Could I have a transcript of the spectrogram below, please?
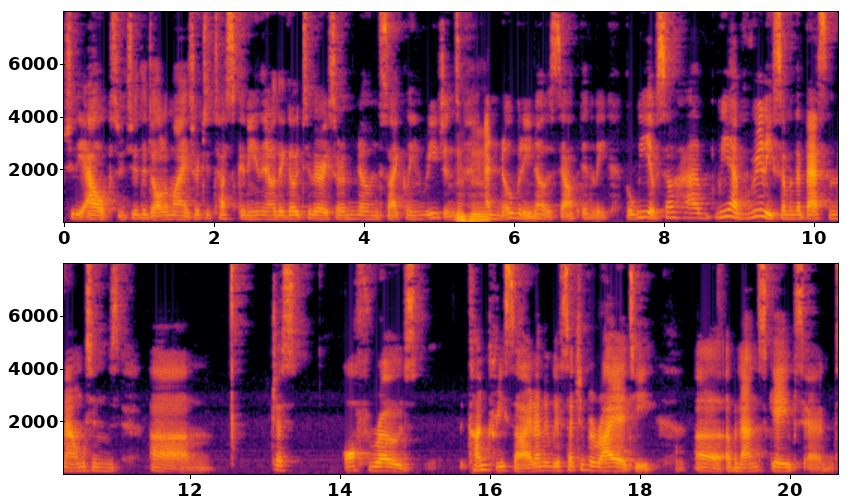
to the Alps or to the Dolomites or to Tuscany. You know, they go to very sort of known cycling regions, mm-hmm. and nobody knows South Italy. But we have so have we have really some of the best mountains, um, just off roads, countryside. I mean, we have such a variety uh, of landscapes and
